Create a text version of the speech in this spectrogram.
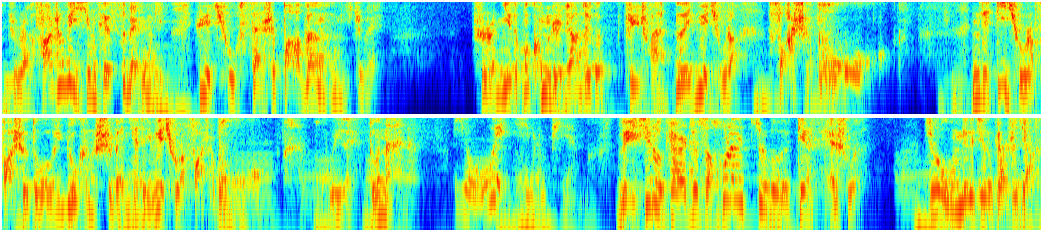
是不是啊？发射卫星才四百公里，月球三十八万公里之外，是不是？你怎么控制让这个飞船能在月球上发射？噗！你在地球上发射都有可能失败，你还在月球上发射，噗，回来多难呢、有伪纪录片吗？伪纪录片就是后来最后电视台说的，就是我们这个纪录片是假的，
